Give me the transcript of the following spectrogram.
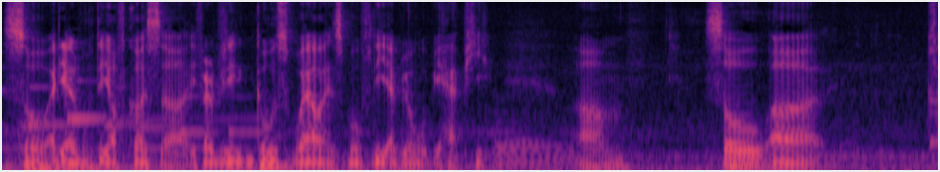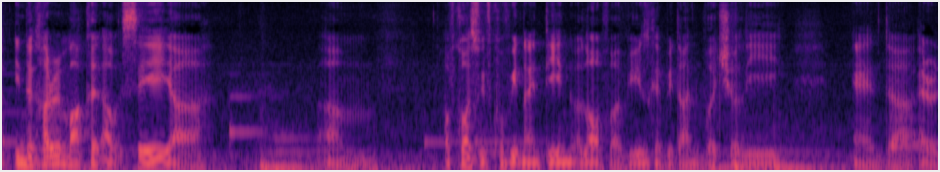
so at the end of the day, of course, uh, if everything goes well and smoothly, everyone will be happy. Um, so uh, in the current market, I would say, um, of course, with COVID nineteen, a lot of uh, viewings can be done virtually and uh, at a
